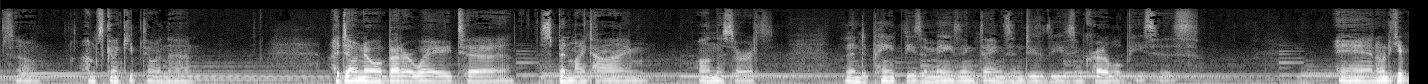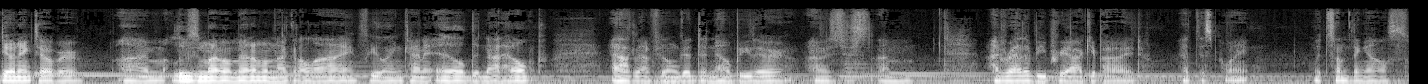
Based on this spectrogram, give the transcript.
So I'm just going to keep doing that. I don't know a better way to spend my time on this earth than to paint these amazing things and do these incredible pieces. And I'm going to keep doing Inktober. I'm losing my momentum, I'm not going to lie. Feeling kind of ill did not help. Alec not feeling good didn't help either. I was just, I'm, I'd rather be preoccupied at this point with something else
